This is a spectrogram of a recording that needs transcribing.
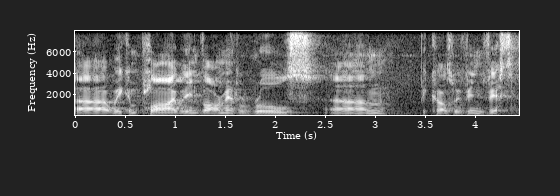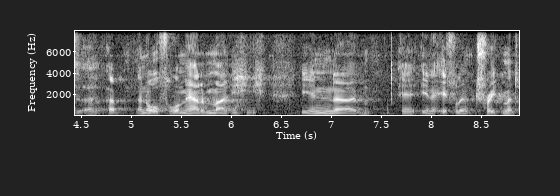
Uh, we comply with environmental rules um, because we've invested a, a, an awful amount of money in, uh, in effluent treatment.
